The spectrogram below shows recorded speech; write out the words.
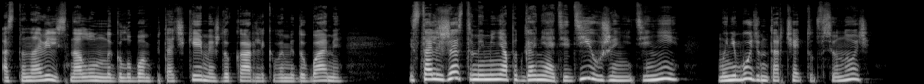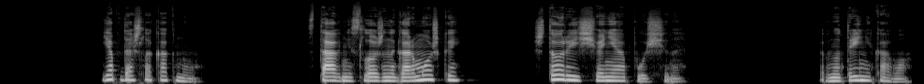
Остановились на лунно-голубом пятачке между карликовыми дубами и стали жестами меня подгонять. «Иди уже, не тяни, мы не будем торчать тут всю ночь». Я подошла к окну. Ставни сложены гармошкой, шторы еще не опущены. Внутри никого.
